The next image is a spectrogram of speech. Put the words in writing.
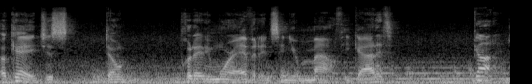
Okay, just don't put any more evidence in your mouth. You got it? Got it.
